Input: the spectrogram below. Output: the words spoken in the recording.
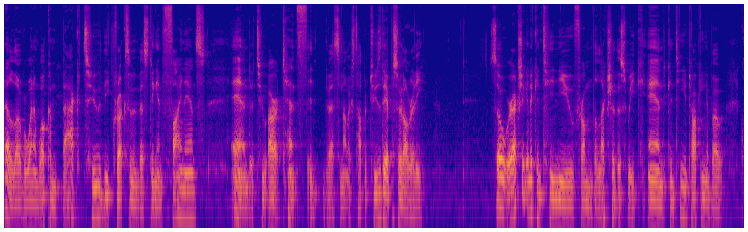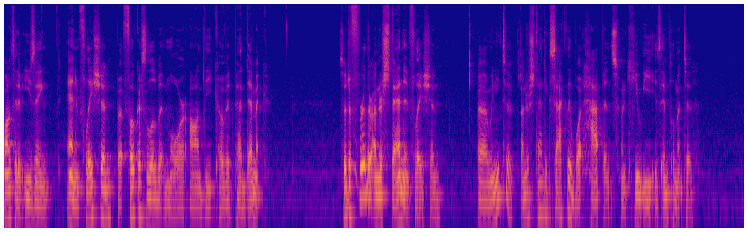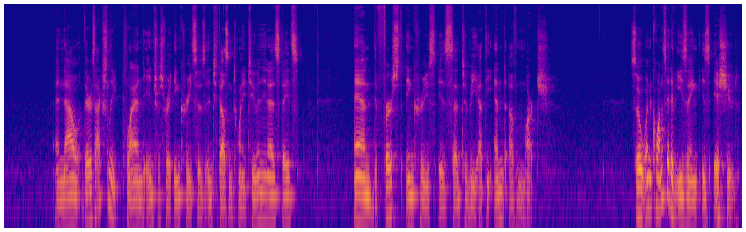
Hello, everyone, and welcome back to the Crux of Investing in Finance and to our 10th Investonomics Topic Tuesday episode already. So, we're actually going to continue from the lecture this week and continue talking about quantitative easing and inflation, but focus a little bit more on the COVID pandemic. So, to further understand inflation, uh, we need to understand exactly what happens when QE is implemented. And now there's actually planned interest rate increases in 2022 in the United States. And the first increase is said to be at the end of March. So when quantitative easing is issued,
